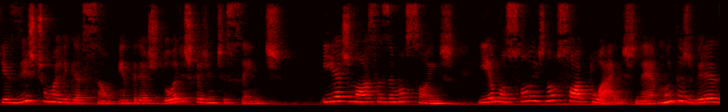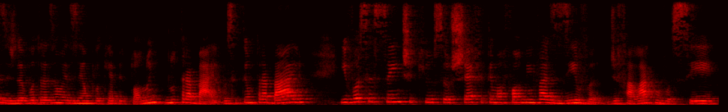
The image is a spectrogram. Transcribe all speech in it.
que existe uma ligação entre as dores que a gente sente e as nossas emoções e emoções não só atuais, né? Muitas vezes, eu vou trazer um exemplo aqui habitual, no, no trabalho, você tem um trabalho e você sente que o seu chefe tem uma forma invasiva de falar com você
